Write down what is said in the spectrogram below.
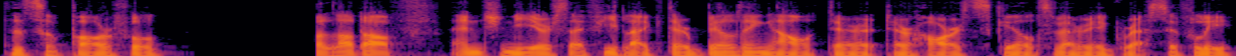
That's so powerful. A lot of engineers, I feel like they're building out their, their hard skills very aggressively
